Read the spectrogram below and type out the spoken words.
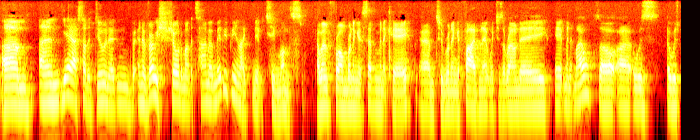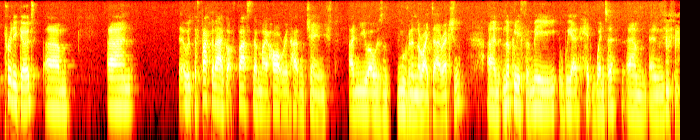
Um, and yeah, I started doing it and in a very short amount of time, maybe been like maybe two months. I went from running a seven minute K um, to running a five minute, which is around a eight minute mile. So uh, it was it was pretty good. Um, and it was the fact that I got faster, my heart rate hadn't changed. I knew I was moving in the right direction. And luckily for me, we had hit winter. Um, and,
